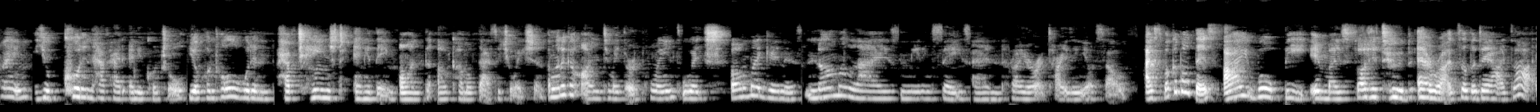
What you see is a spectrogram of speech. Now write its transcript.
time, you couldn't have had any control. Your control wouldn't have changed anything on the outcome of that situation. I'm gonna go on to my third point, which, oh my goodness, normalize needing space and prioritizing yourself. I spoke about this. I will be in my solitude era until the day I die.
